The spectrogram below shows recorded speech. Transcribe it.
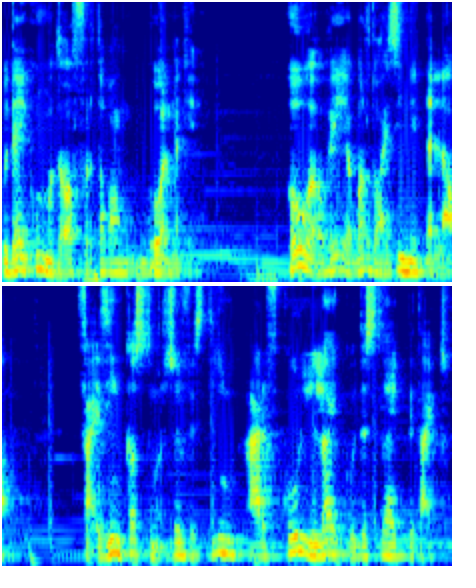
وده يكون متوفر طبعا جوه المكان. هو أو هي برضه عايزين يتدلعوا. فعايزين customer service team عارف كل like و dislike بتاعتهم.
